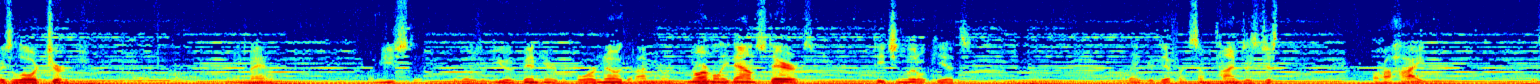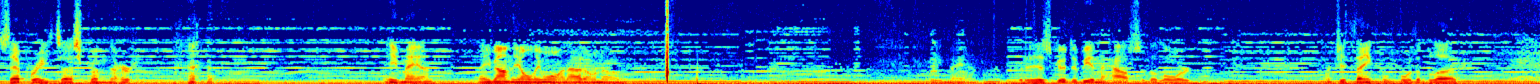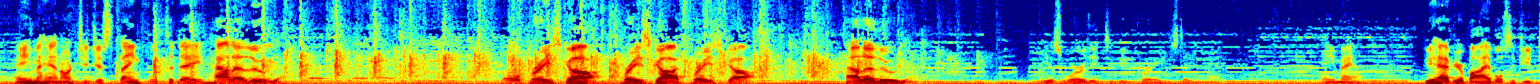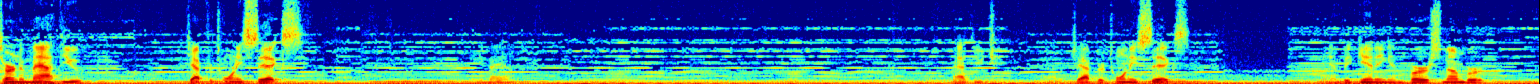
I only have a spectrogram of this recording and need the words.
Praise the Lord, church. Amen. I'm used to, for those of you who have been here before, know that I'm normally downstairs teaching little kids. I think the difference sometimes is just our height that separates us from their. Amen. Maybe I'm the only one. I don't know. Amen. But it is good to be in the house of the Lord. Aren't you thankful for the blood? Amen. Aren't you just thankful today? Hallelujah. Oh, praise God. Praise God. Praise God. Hallelujah. He is worthy to be praised. Amen. Amen. If you have your Bibles, if you turn to Matthew chapter 26. Amen. Matthew uh, chapter 26 and beginning in verse number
